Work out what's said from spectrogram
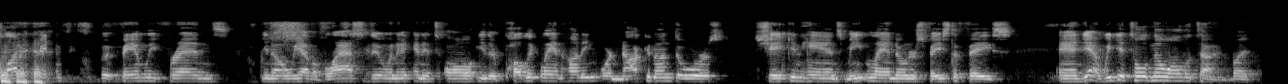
a lot of family, family friends. You know, we have a blast doing it, and it's all either public land hunting or knocking on doors, shaking hands, meeting landowners face to face. And yeah, we get told no all the time, but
